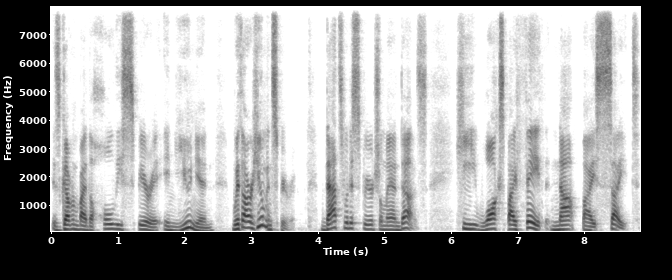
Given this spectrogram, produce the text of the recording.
is governed by the Holy Spirit in union with our human spirit. That's what a spiritual man does. He walks by faith, not by sight.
